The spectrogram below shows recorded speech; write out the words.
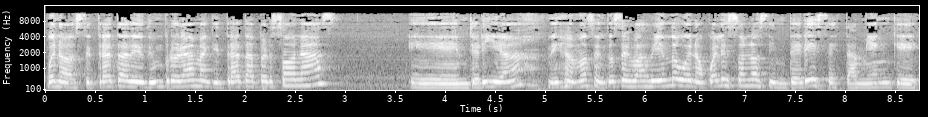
bueno, se trata de, un programa que trata personas, eh, en teoría, digamos, entonces vas viendo, bueno, cuáles son los intereses también que,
